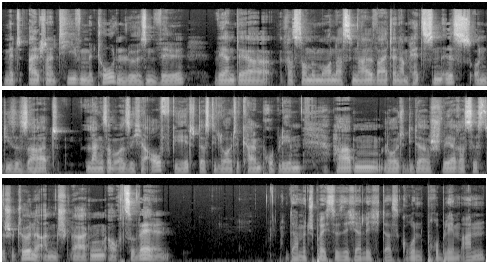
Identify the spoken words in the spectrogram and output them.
mit alternativen Methoden lösen will, während der Rassemblement National weiterhin am Hetzen ist und diese Saat langsam aber sicher aufgeht, dass die Leute kein Problem haben, Leute, die da schwer rassistische Töne anschlagen, auch zu wählen. Damit sprichst du sicherlich das Grundproblem an.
